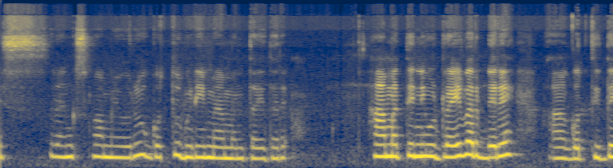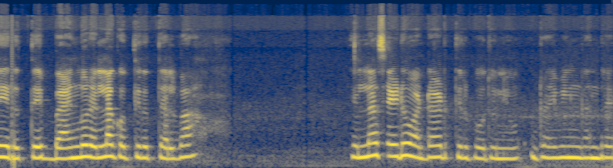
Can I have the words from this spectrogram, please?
ಎಸ್ ರಂಗಸ್ವಾಮಿಯವರು ಗೊತ್ತು ಬಿಡಿ ಮ್ಯಾಮ್ ಅಂತ ಇದ್ದಾರೆ ಹಾಂ, ಮತ್ತು ನೀವು ಡ್ರೈವರ್ ಬೇರೆ ಗೊತ್ತಿದ್ದೇ ಇರುತ್ತೆ. ಬ್ಯಾಂಗ್ಳೂರೆಲ್ಲ ಗೊತ್ತಿರುತ್ತೆ ಅಲ್ವಾ? ಎಲ್ಲ ಸೈಡು ಅಡ್ಡಾಡ್ತಿರ್ಬೋದು ನೀವು. ಡ್ರೈವಿಂಗ್ ಅಂದರೆ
